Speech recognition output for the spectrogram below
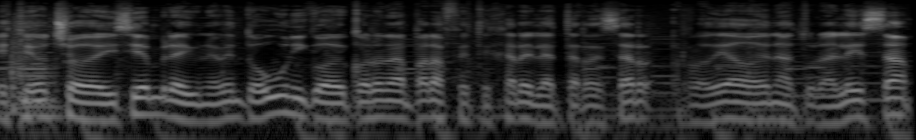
Este 8 de diciembre hay un evento único de Corona para festejar el atardecer rodeado de naturaleza.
